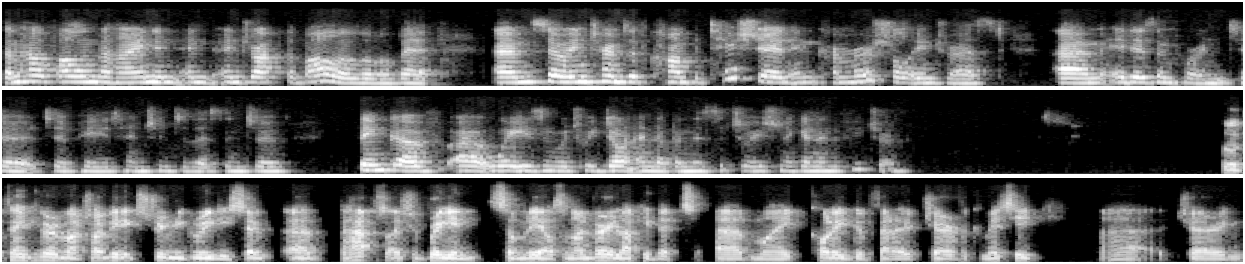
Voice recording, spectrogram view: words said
somehow fallen behind and, and, and dropped the ball a little bit. Um, so in terms of competition and commercial interest, um, it is important to, to pay attention to this and to think of uh, ways in which we don't end up in this situation again in the future. Well, thank you very much. I've been extremely greedy, so uh, perhaps I should bring in somebody else. And I'm very lucky that uh, my colleague and fellow chair of a committee, uh, chairing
